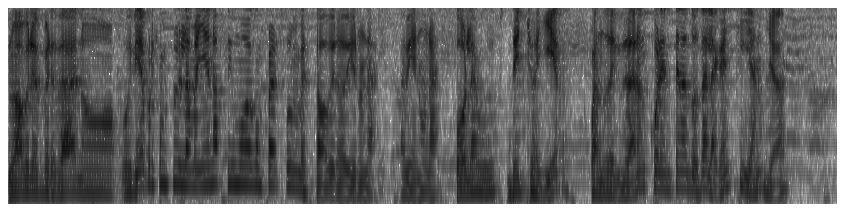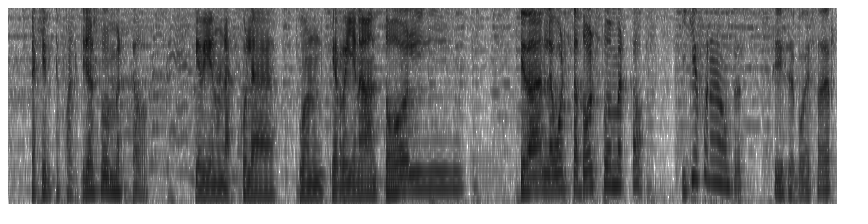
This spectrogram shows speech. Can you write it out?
No, pero es verdad, no. Hoy día, por ejemplo, en la mañana fuimos a comprar al supermercado, pero había unas, habían unas colas. De hecho, ayer, cuando declararon cuarentena total acá en Chillán, Ya. la gente fue al tiro al supermercado. Y habían unas colas con, que rellenaban todo el. que daban la vuelta a todo el supermercado. ¿Y qué fueron a comprar? Sí, se puede saber.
